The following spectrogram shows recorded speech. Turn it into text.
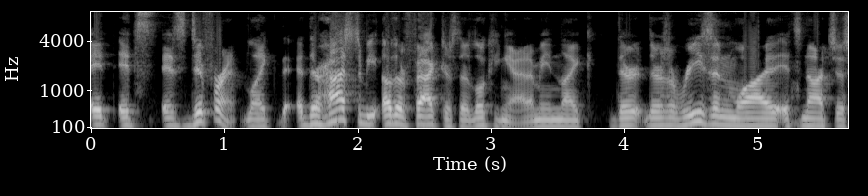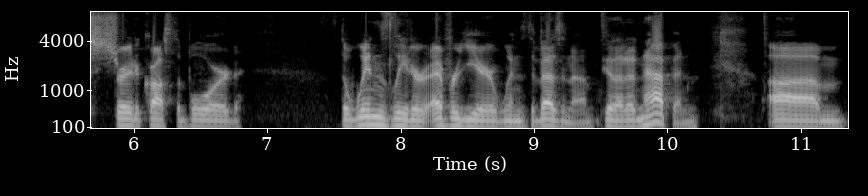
It, it's it's different. Like there has to be other factors they're looking at. I mean, like there there's a reason why it's not just straight across the board. The wins leader every year wins the because that didn't happen. Um,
